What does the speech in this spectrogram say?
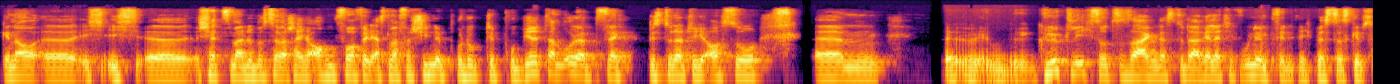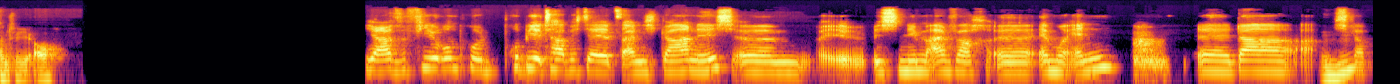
genau, äh, ich, ich äh, schätze mal, du wirst ja wahrscheinlich auch im Vorfeld erstmal verschiedene Produkte probiert haben oder vielleicht bist du natürlich auch so ähm, äh, glücklich sozusagen, dass du da relativ unempfindlich bist. Das gibt's natürlich auch. Ja, also viel rumprobiert habe ich da jetzt eigentlich gar nicht. Ähm, ich nehme einfach äh, MON. Äh, da, mhm. ich glaube,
